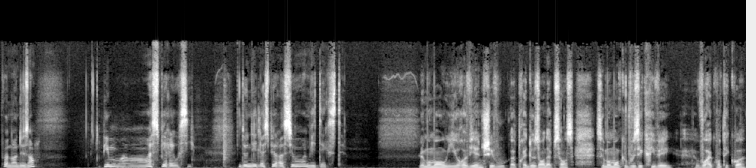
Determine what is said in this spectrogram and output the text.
pendant deux ans. Puis ils m'ont inspiré aussi, donner de l'inspiration à mes textes. Le moment où ils reviennent chez vous, après deux ans d'absence, ce moment que vous écrivez, vous racontez quoi?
